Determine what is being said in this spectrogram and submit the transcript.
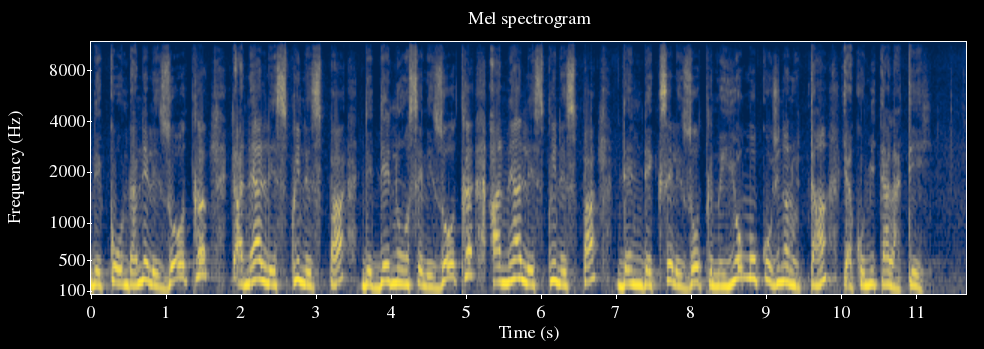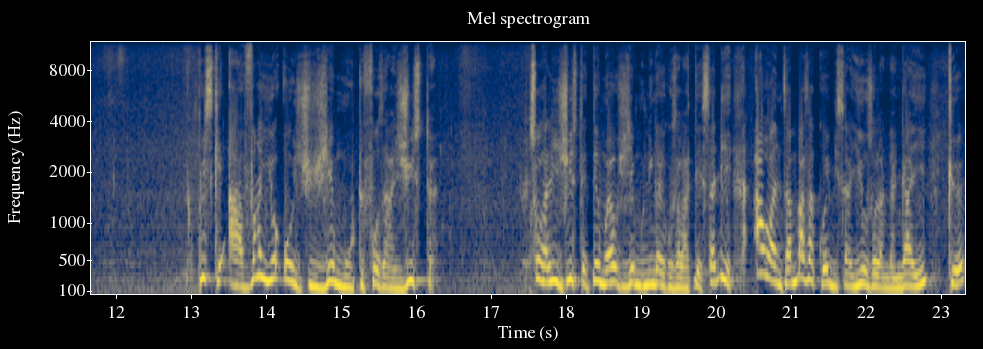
de condamner les autres en ayant l'esprit n'est-ce pas de dénoncer les autres en ayant l'esprit n'est-ce pas d'indexer les autres. Mais yo moko ozwi nano temps ya komitala te puisque avant yo ojuge motu fo ozala juste so ozali juste te moya ojuge moninga ekozala te. C'est-à-dire awa nzambe aza koyebisa yo que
